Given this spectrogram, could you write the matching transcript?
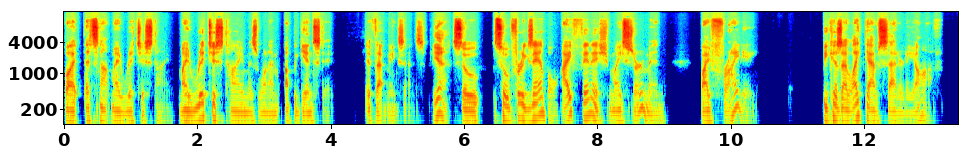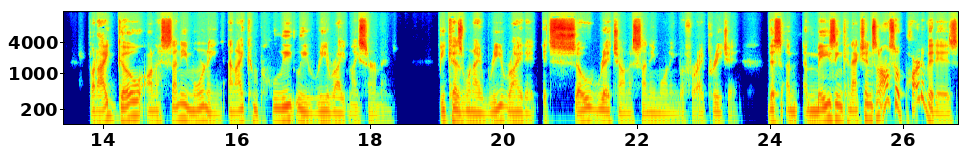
but that's not my richest time. My richest time is when I'm up against it, if that makes sense. Yeah. So so for example, I finish my sermon by Friday because I like to have Saturday off. But I go on a Sunday morning and I completely rewrite my sermon because when I rewrite it, it's so rich on a Sunday morning before I preach it. This um, amazing connections. And also part of it is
